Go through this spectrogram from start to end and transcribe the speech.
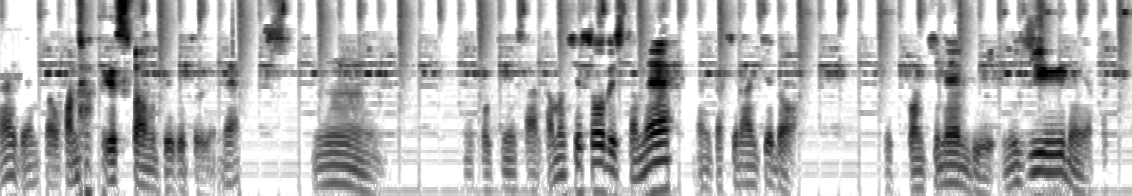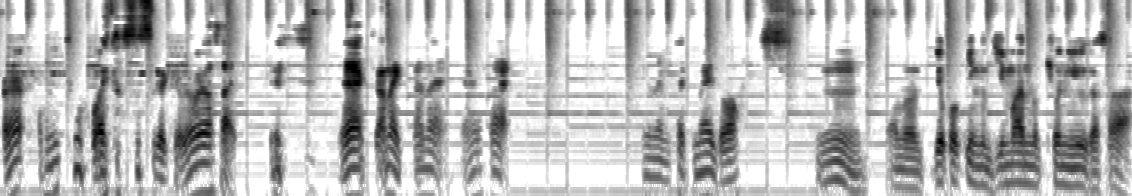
はい、電波お花畑スパムということでね。うん。コキンさん、楽しそうでしたね。何か知らんけど。結婚記念日、20年やったえ？お肉のホワイトソースが今日ごめんなさい。ね、聞かない聞かない。やめなさい。みんな見たくないぞ。うん。あの、横金の自慢の巨乳がさ、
